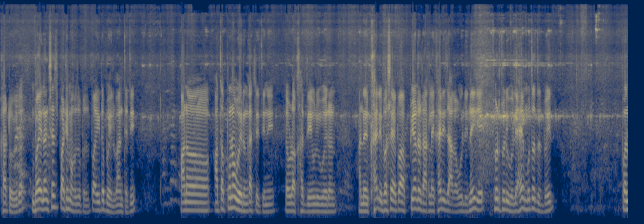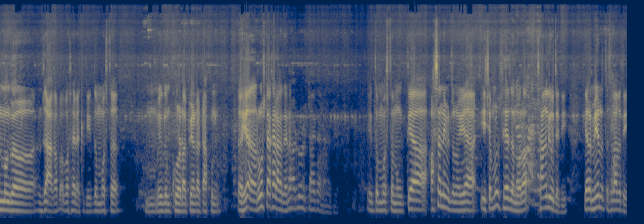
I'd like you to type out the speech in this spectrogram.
खाटो इथं. बैलांच्याच पाठीमागं झोपत. पहा इथं बैल बांधते ती. आणि आता पुन्हा वैरण घातली तिने. एवढा खाद्य एवढी वैरण. आणि खाली बसाय पा पेंड टाकलाय खाली जागा ओली नाही आहे थोडी थोडी ओली आहे मुततच बैल. पण मग अं, जागा पा बसायला किती एकदम मस्त अं, एकदम कोरडा पेंडा टाकून. ह्या रोज टाकायला लागत आहे ना? रोज टाकायला लागते. एकदम मस्त. मग त्या असं नाही मित्रांनो या याच्यामुळेच ह्या जनावरा चांगली होते ती. याला मेहनत तसं लागते.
